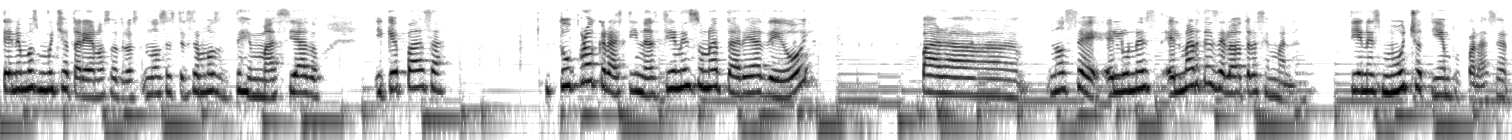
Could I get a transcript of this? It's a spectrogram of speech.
tenemos mucha tarea nosotros, nos estresamos demasiado. ¿Y qué pasa? Tú procrastinas, tienes una tarea de hoy para, no sé, el lunes, el martes de la otra semana tienes mucho tiempo para hacer.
